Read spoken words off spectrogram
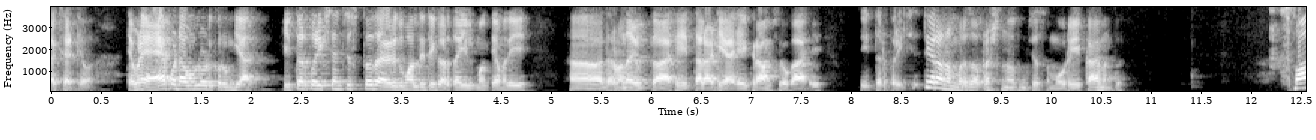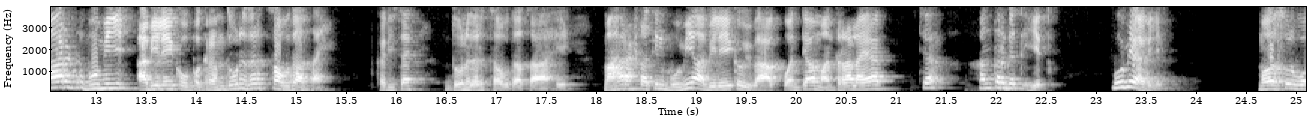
लक्षात ठेवा. त्यामुळे ऍप डाउनलोड करून घ्या. इतर परीक्षांची सुद्धा तयारी तुम्हाला तिथे करता येईल. मग त्यामध्ये धर्मदायुक्त आहे तलाठी आहे ग्रामसेवक आहे इतर परीक्षा. तेरा नंबरचा प्रश्न तुमच्यासमोर आहे. काय म्हणतो स्मार्ट भूमी अभिलेख उपक्रम दोन हजार चौदाचा आहे. कधीचा आहे? दोन हजार चौदाचा आहे. महाराष्ट्रातील भूमी अभिलेख विभाग कोणत्या मंत्रालयाच्या अंतर्गत येतो? भूमी अभिलेख. महसूल व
